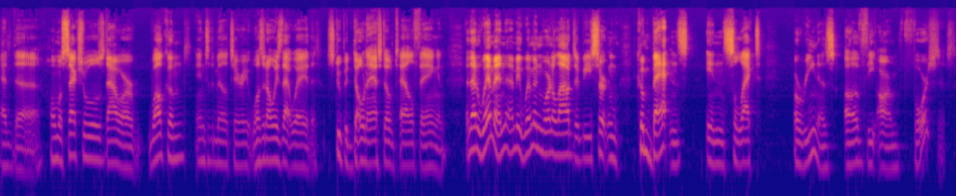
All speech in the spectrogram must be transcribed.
had the homosexuals now are welcomed into the military. It wasn't always that way. The stupid "don't ask, don't tell" thing, and and then women. I mean, women weren't allowed to be certain combatants in select arenas of the armed forces.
